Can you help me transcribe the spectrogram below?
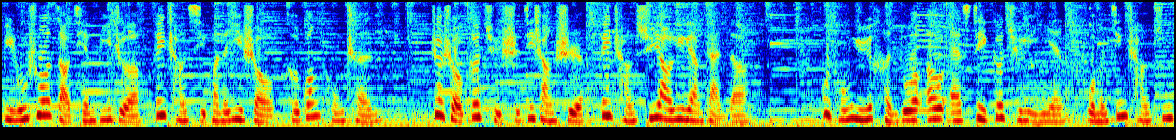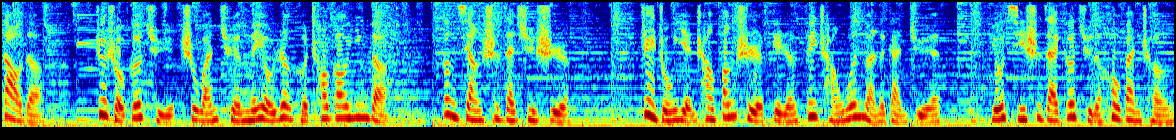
比如说早前笔者非常喜欢的一首《和光同尘》。这首歌曲实际上是非常需要力量感的，不同于很多 OST 歌曲里面我们经常听到的，这首歌曲是完全没有任何超高音的，更像是在叙事。这种演唱方式给人非常温暖的感觉，尤其是在歌曲的后半程，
